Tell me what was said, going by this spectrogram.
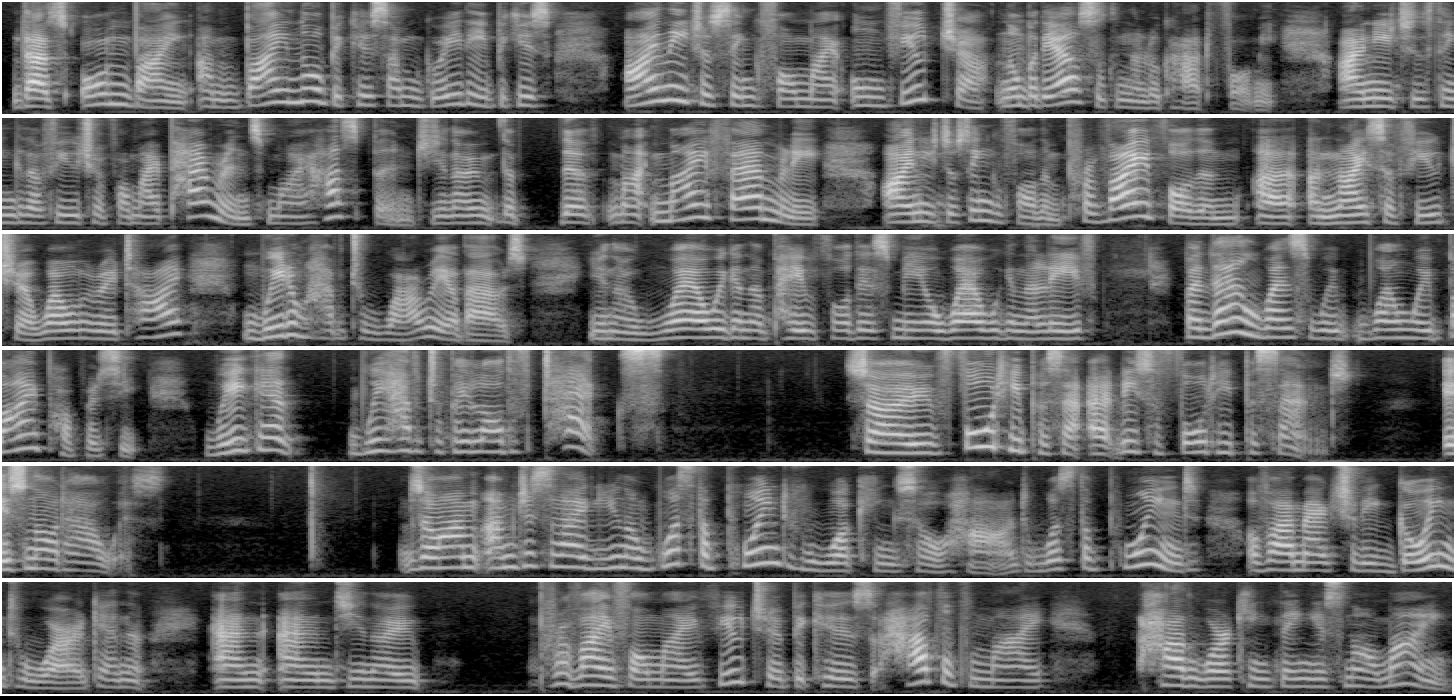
that's on buying. I'm buying not because I'm greedy, because I need to think for my own future. Nobody else is going to look out for me. I need to think the future for my parents, my husband, you know, the, the my, my family. I need to think for them, provide for them a, a nicer future. When we retire, we don't have to worry about, you know, where are we going to pay for this meal, where are we going to live. But then once we when we buy property, we get we have to pay a lot of tax. So 40%, at least 40% is not ours so I'm, I'm just like, you know, what's the point of working so hard? What's the point of I'm actually going to work and, and, and you know, provide for my future because half of my hardworking thing is not mine.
